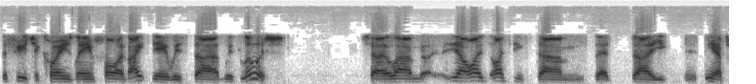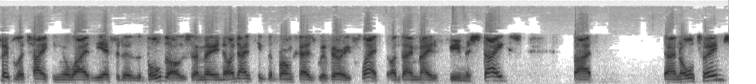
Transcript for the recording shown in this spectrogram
the future Queensland five eight there with uh, with Lewis. So um, you know, I, I think um, that uh, you, you know people are taking away the effort of the Bulldogs. I mean, I don't think the Broncos were very flat. They made a few mistakes, but don't all teams?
